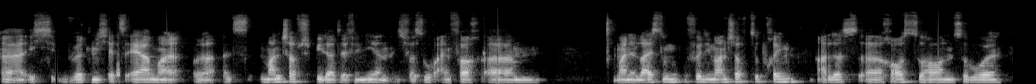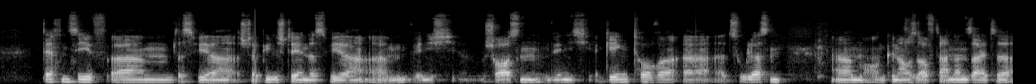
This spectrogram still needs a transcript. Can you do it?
äh, ich würde mich jetzt eher mal oder als Mannschaftsspieler definieren. Ich versuche einfach ähm, meine Leistung für die Mannschaft zu bringen, alles äh, rauszuhauen, sowohl defensiv, ähm, dass wir stabil stehen, dass wir ähm, wenig Chancen, wenig Gegentore äh, zulassen. Ähm, und genauso auf der anderen Seite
